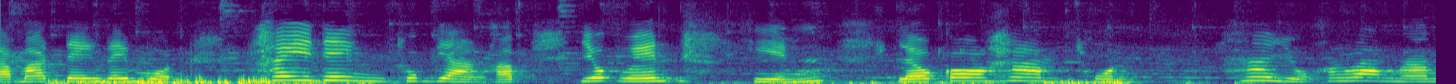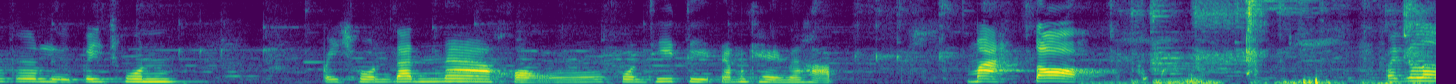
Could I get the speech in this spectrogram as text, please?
สามารถเด้งได้หมด ให้เด้งทุกอย่างครับ ยกเว้นหิน แล้วก็ห้ามชน ห้ามอยู่ข้างล่างน้ำเกินหรือไปชน ไปชนด้านหน้าของคนที่ตีน้ำแข็งนะครับ มาต่อไปกันเล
